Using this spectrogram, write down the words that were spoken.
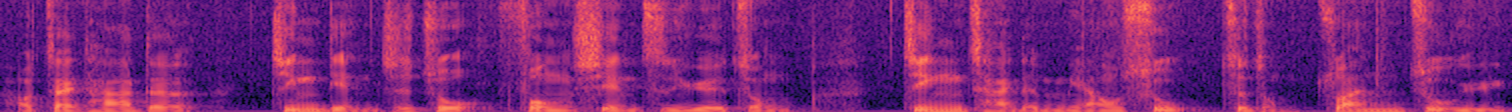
好在他的经典之作《奉献之约》中，精彩的描述这种专注于。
